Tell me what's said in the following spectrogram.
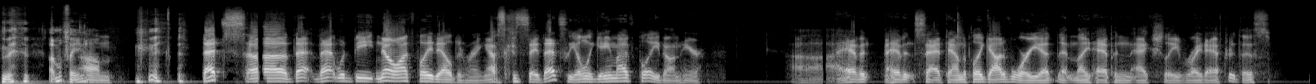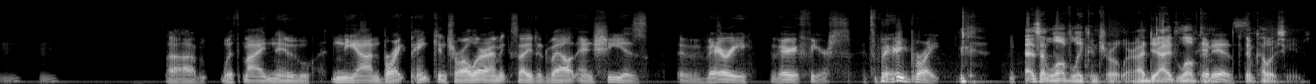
I'm a fan. Um, that's uh, that that would be no. I've played Elden Ring. I was gonna say that's the only game I've played on here. Uh, I haven't I haven't sat down to play God of War yet. That might happen actually right after this. Mhm. Um, with my new neon bright pink controller, I'm excited about, and she is very very fierce. It's very bright. That's a lovely controller. I I'd love them, It is. them color schemes.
